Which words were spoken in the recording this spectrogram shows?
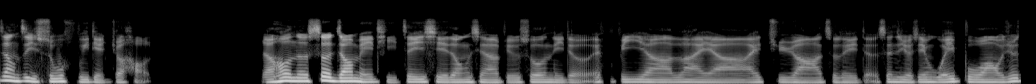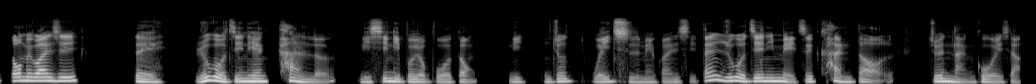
让自己舒服一点就好了。然后呢，社交媒体这一些东西啊，比如说你的 FB 啊、Line 啊、IG 啊之类的，甚至有些微博啊，我觉得都没关系。对，如果今天看了，你心里不会有波动，你你就维持没关系。但是如果今天你每次看到了，就会难过一下，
